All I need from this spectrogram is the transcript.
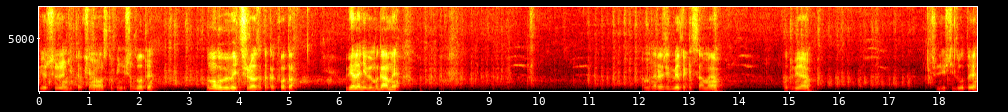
Pierwszy rzędzik tak się o 150 zł. No mogłoby być trzy razy taka kwota. Wiele nie wymagamy. Mamy na razie dwie takie same. Po dwie. 30 zł.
